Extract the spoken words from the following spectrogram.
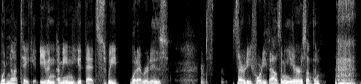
would not take it. Even, I mean, you get that sweet, whatever it is, 30, 40,000 a year or something.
